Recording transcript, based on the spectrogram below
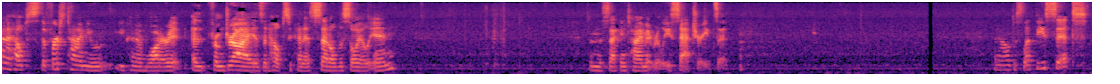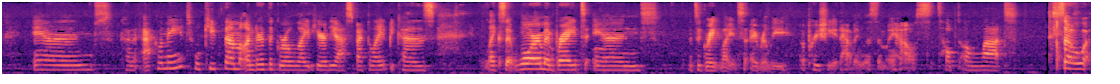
Kind of helps the first time you you kind of water it as, from dry as it helps to kind of settle the soil in. And the second time it really saturates it. And I'll just let these sit and kind of acclimate. We'll keep them under the grow light here the aspect light because likes it warm and bright and it's a great light. I really appreciate having this in my house. It's helped a lot. So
